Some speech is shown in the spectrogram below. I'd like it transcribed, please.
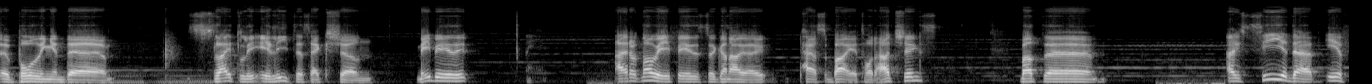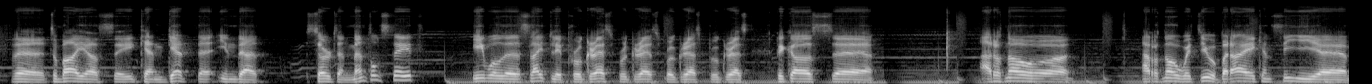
uh, pulling in the slightly elite section. Maybe I don't know if it's gonna uh, pass by Todd Hutchings, but uh, I see that if uh, Tobias uh, can get uh, in that certain mental state, he will uh, slightly progress, progress, progress, progress. Because uh, I don't know, uh, I don't know with you, but I can see uh,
